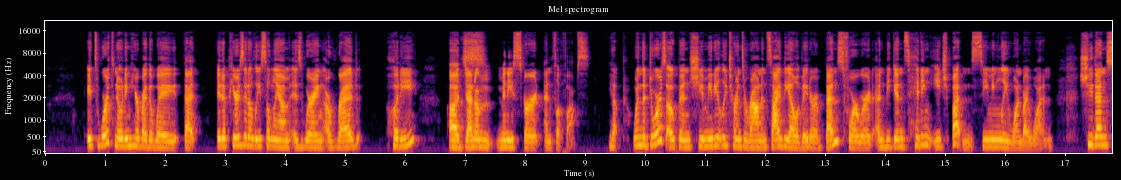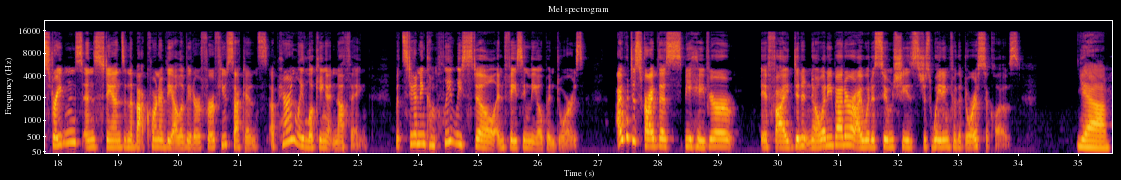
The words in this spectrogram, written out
It's worth noting here, by the way, that it appears that Elisa Lam is wearing a red hoodie, a yes. denim mini skirt, and flip flops. Yep. When the doors open, she immediately turns around inside the elevator, bends forward, and begins hitting each button, seemingly one by one. She then straightens and stands in the back corner of the elevator for a few seconds, apparently looking at nothing but standing completely still and facing the open doors. I would describe this behavior if I didn't know any better, I would assume she's just waiting for the doors to close. Yeah.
